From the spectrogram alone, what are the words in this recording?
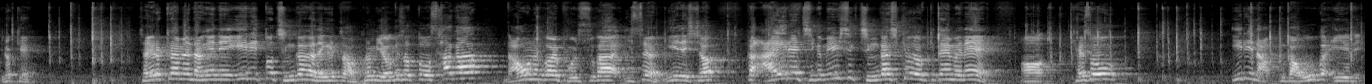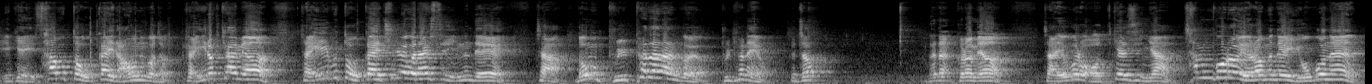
이렇게. 자, 이렇게 하면 당연히 1이 또 증가가 되겠죠. 그럼 여기서 또 4가 나오는 걸 볼 수가 있어요. 이해되시죠? 그러니까 i를 지금 1씩 증가시켜줬기 때문에 어, 계속 1이 나, 그러니까 5가 이렇게 4부터 5까지 나오는 거죠. 그러니까 이렇게 하면 자 1부터 5까지 출력을 할 수 있는데 자 너무 불편하다는 거예요. 불편해요. 그다 그러면 자 이거를 어떻게 할 수 있냐? 참고로 여러분들 요거는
